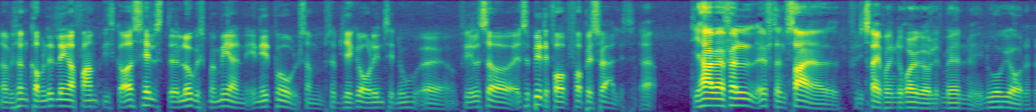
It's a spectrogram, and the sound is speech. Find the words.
når vi sådan kommer lidt længere frem, de skal også helst øh, lukkes med mere end, et mål, som, som de har gjort indtil nu. Øh, for ellers, så, ellers så bliver det for, for besværligt. Ja. De har i hvert fald efter en sejr, øh, for de tre point, det rykker jo lidt mere end, end uafgjorte,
